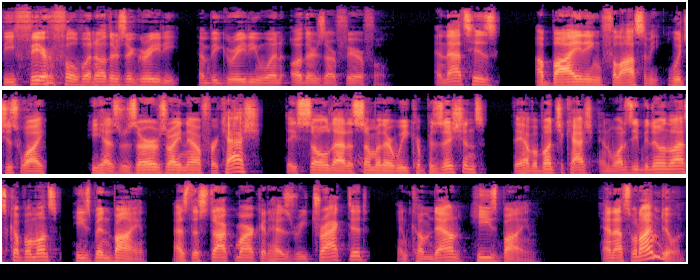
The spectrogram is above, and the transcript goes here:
Be fearful when others are greedy, and be greedy when others are fearful. And that's his abiding philosophy, which is why he has reserves right now for cash. They sold out of some of their weaker positions. They have a bunch of cash. And what has he been doing the last couple of months? He's been buying. As the stock market has retracted and come down, he's buying. And that's what I'm doing.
